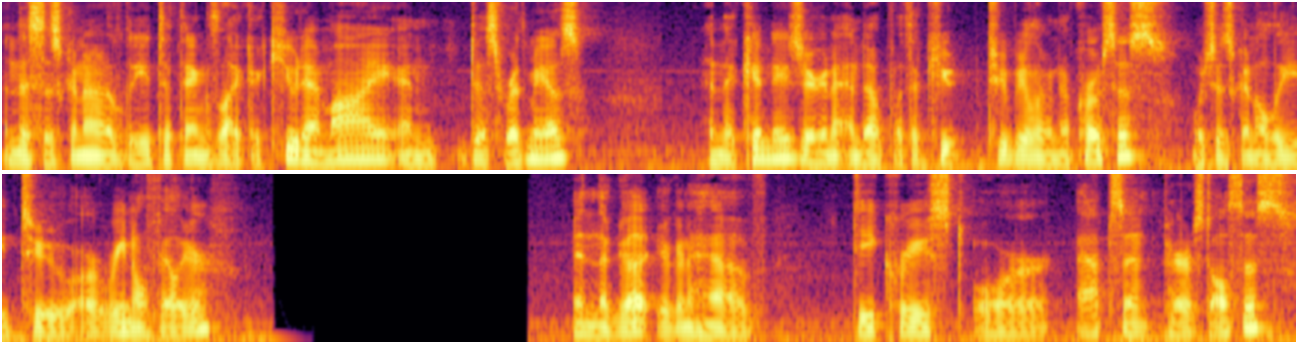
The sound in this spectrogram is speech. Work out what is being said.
And this is going to lead to things like acute MI and dysrhythmias. In the kidneys, you're going to end up with acute tubular necrosis, which is going to lead to a renal failure. In the gut, you're going to have decreased or absent peristalsis.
